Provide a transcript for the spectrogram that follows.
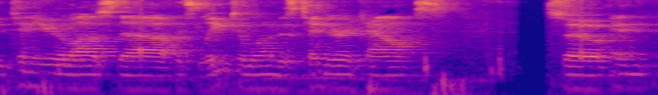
continue a lot of stuff. It's linked to one of his Tinder accounts. So, and,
